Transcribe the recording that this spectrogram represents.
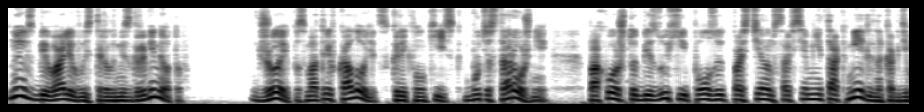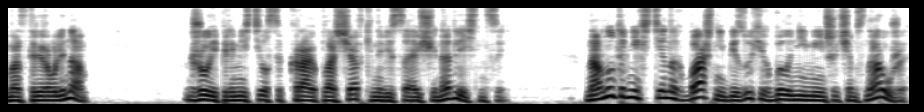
но их сбивали выстрелами из гравиметов. «Джой, посмотри в колодец!» — крикнул Киск. «Будь осторожнее. Похоже, что безухие ползают по стенам совсем не так медленно, как демонстрировали нам». Джои переместился к краю площадки, нависающей над лестницей. На внутренних стенах башни безухих было не меньше, чем снаружи.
